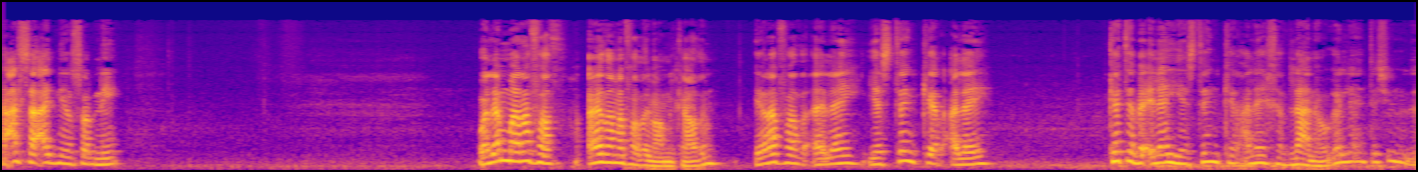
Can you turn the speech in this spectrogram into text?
تعال ساعدني انصرني. ولما رفض أيضا رفض الإمام الكاظم. رفض إليه يستنكر عليه. كتب إليه يستنكر عليه خذلانة. وقال له أنت شنو؟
